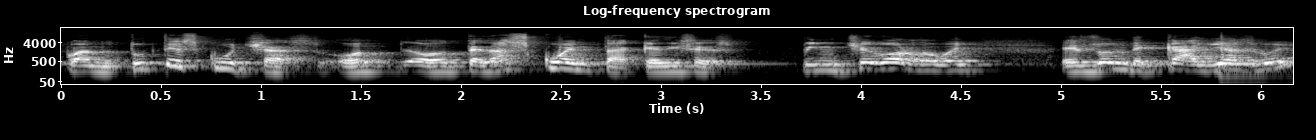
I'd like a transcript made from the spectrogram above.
cuando tú te escuchas o, o te das cuenta que dices, pinche gordo, güey, es donde callas, güey,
